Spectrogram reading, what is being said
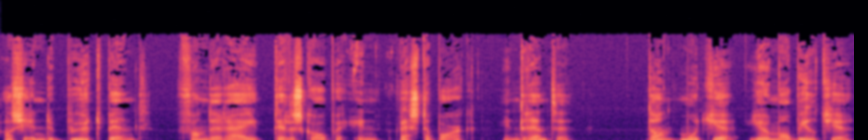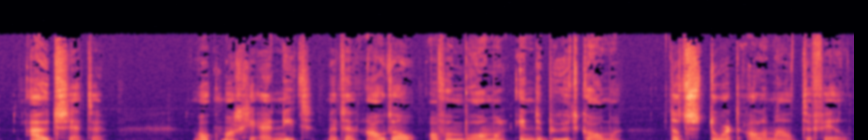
Als je in de buurt bent van de rij telescopen in Westerbork in Drenthe, dan moet je je mobieltje uitzetten. Ook mag je er niet met een auto of een brommer in de buurt komen. Dat stoort allemaal te veel.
